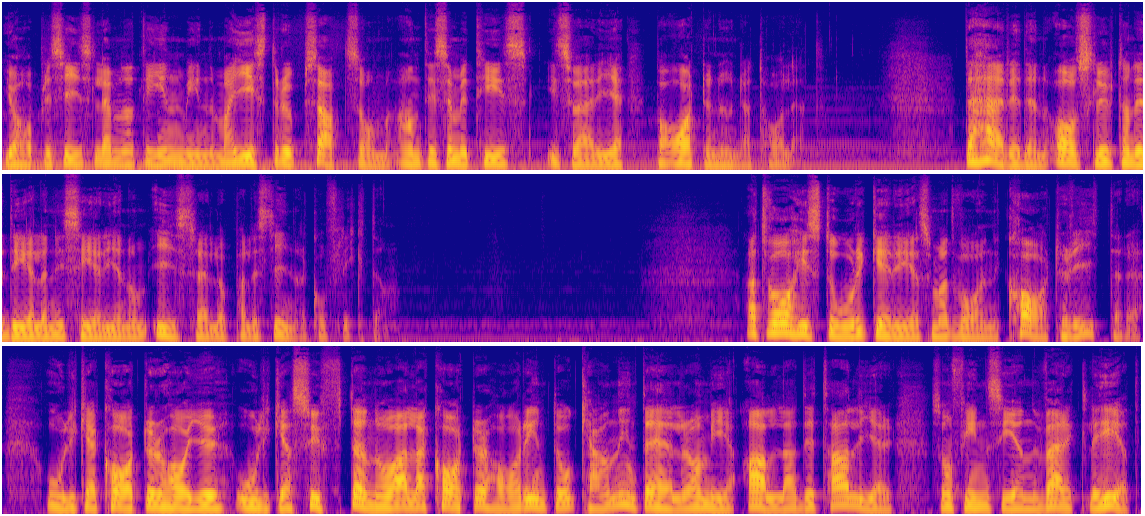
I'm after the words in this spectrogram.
Jag har precis lämnat in min magisteruppsats om antisemitism i Sverige på 1800-talet. Det här är den avslutande delen i serien om Israel och Palestinakonflikten. Att vara historiker är som att vara en kartritare. Olika kartor har ju olika syften och alla kartor har inte och kan inte heller ha med alla detaljer som finns i en verklighet.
